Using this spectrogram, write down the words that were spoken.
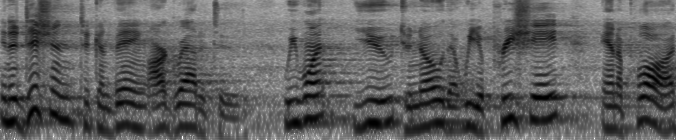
In addition to conveying our gratitude, we want you to know that we appreciate and applaud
